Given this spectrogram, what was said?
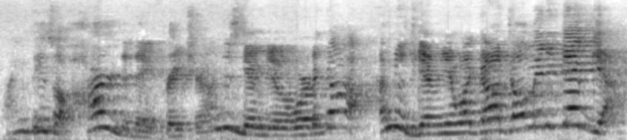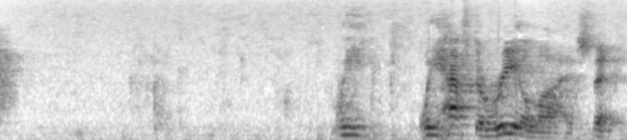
Why are you being so hard today, preacher? I'm just giving you the Word of God. I'm just giving you what God told me to give you. We, we have to realize that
